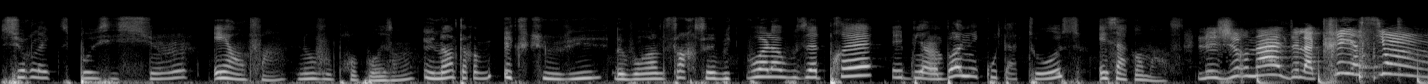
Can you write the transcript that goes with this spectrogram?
sur l'exposition. Et enfin, nous vous proposons une interview exclusive de Boran Sarcevic. Voilà, vous êtes prêts? Eh bien, bonne écoute à tous. Et ça commence. Le journal de la création.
